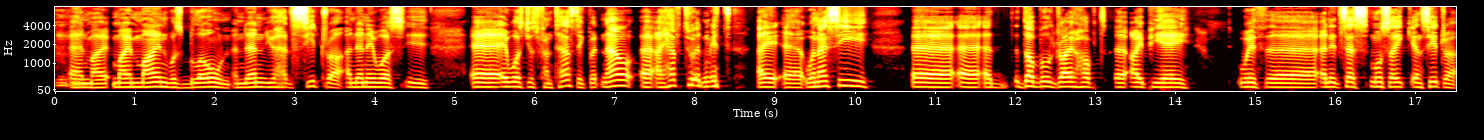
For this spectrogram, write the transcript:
mhm. and my my mind was blown. And then you had Citra, and then it was uh, it was just fantastic. But now uh, I have to admit, I uh, when I see uh, a, a double dry hopped uh, IPA with uh, and it says mosaic and citra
